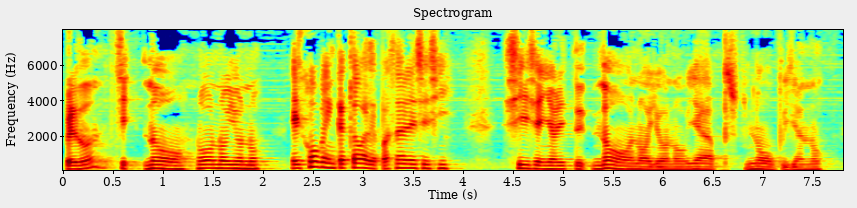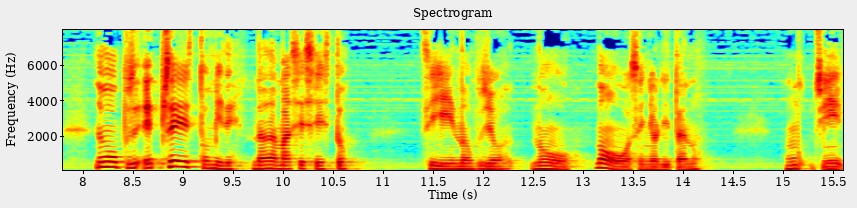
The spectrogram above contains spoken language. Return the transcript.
¿Perdón? Sí, no, no, no, yo no. El joven que acaba de pasar, ese sí. Sí, señorita. No, no, yo no, ya, pues no, pues ya no. No, pues, eh, pues esto, mire, nada más es esto. Sí, no, pues yo, no, no, señorita, no. Sí,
